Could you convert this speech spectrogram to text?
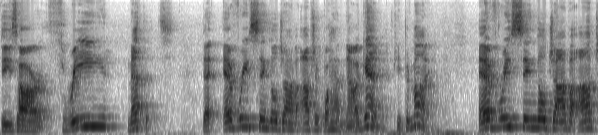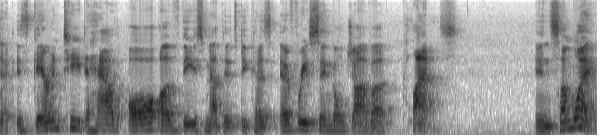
these are three methods that every single Java object will have. Now again, keep in mind, every single Java object is guaranteed to have all of these methods because every single Java class in some way,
